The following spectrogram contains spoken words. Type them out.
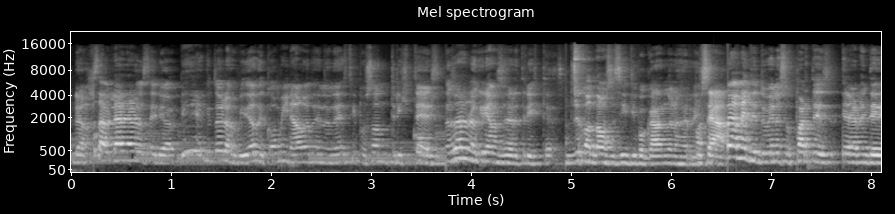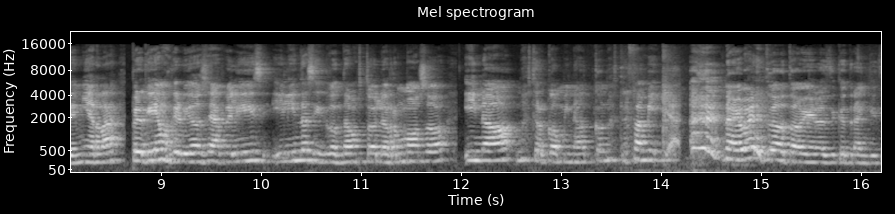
No, vamos a hablar algo serio. ¿Viste que todos los videos de coming out, ¿entendés? Tipo, son tristes. ¿Cómo? Nosotros no queríamos hacer tristes. Entonces contamos así, tipo, cagándonos de risa. O sea, obviamente tuvieron sus partes realmente de mierda, pero queríamos que el video sea feliz y lindo, así que contamos todo lo hermoso y no nuestro coming out con nuestra familia. No, igual estuvo todo bien, así que tranqui.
